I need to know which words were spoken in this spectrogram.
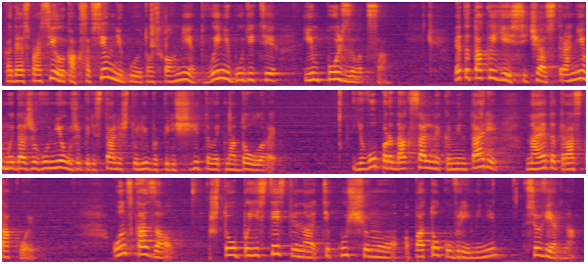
Когда я спросила, как совсем не будет, он сказал, нет, вы не будете им пользоваться. Это так и есть сейчас в стране, мы даже в уме уже перестали что-либо пересчитывать на доллары. Его парадоксальный комментарий на этот раз такой. Он сказал, что по естественно текущему потоку времени все верно –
